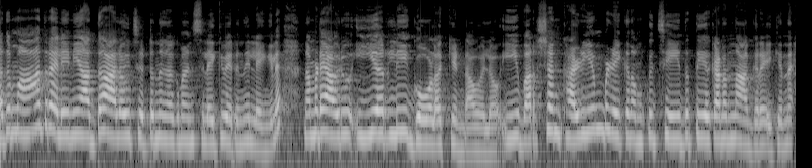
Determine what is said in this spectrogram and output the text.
അത് മാത്രമല്ല ഇനി അത് ആലോചിച്ചിട്ട് നിങ്ങൾക്ക് മനസ്സിലേക്ക് വരുന്നില്ലെങ്കിൽ നമ്മുടെ ആ ഒരു ഇയർലി ഗോളൊക്കെ ഉണ്ടാവുമല്ലോ. ഈ വർഷം കഴിയുമ്പോഴേക്കും നമുക്ക് ചെയ്ത് തീർക്കണം എന്ന് ആഗ്രഹിക്കുന്നത്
